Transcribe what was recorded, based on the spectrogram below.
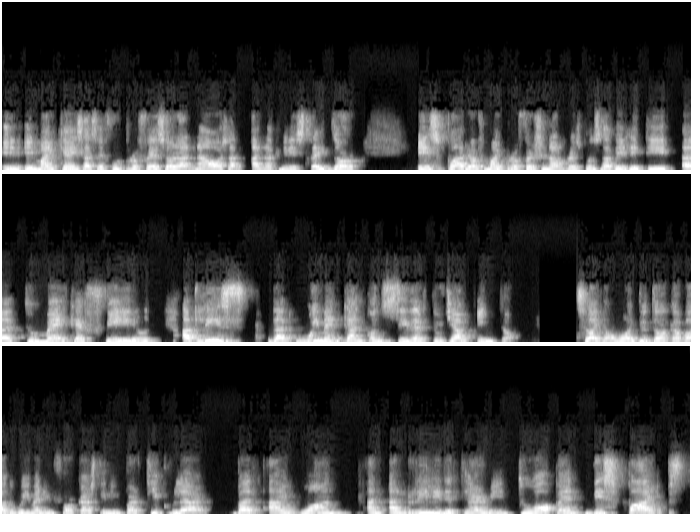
in, in my case, as a full professor and now as an, an administrator, it's part of my professional responsibility uh, to make a field at least that women can consider to jump into. So I don't want to talk about women in forecasting in particular, but I want and, and really determined to open these pipes,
